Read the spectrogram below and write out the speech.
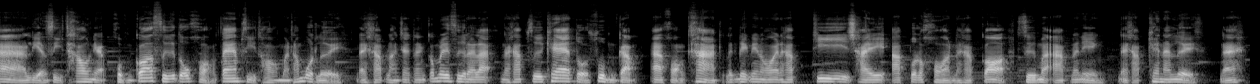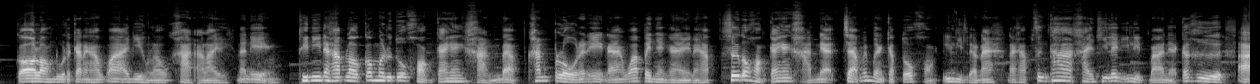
อ่าเหรียญสีเทาเนี่ยผมก็ซื้อตัวของแต้มสีทองมาทั้งหมดเลยนะครับหลังจากนั้นก็ไม่ได้ซื้ออะไรละนะครับซื้อแค่ตัวสุ่มกับอของขาดเล็กๆน้อยๆนะครับที่ใช้อัพตัวละครนะครับก็ซื้อมาอัพนั่นเองนะครับแค่นั้นเลยนะก็ลองดูแล้วกันนะครับว่า ID ของเราขาดอะไรนั่นเอง ทีนี้นะครับเราก็มาดูตัวของการแข่งขันแบบขั้นโปรนั่นเองนะว่าเป็นยังไงนะครับซึ่งตัวของการแข่งขันเนี่ยจะไม่เหมือนกับตัวของอีลิทแล้วนะนะครับซึ่งถ้าใครที่เล่นอีลิทมาเนี่ยก็คืออ่า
